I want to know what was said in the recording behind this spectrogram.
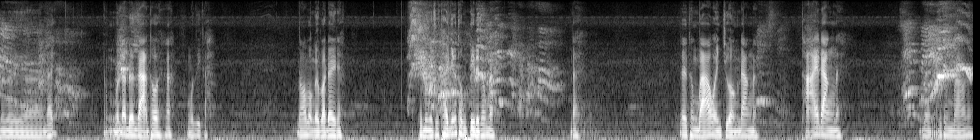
Mọi người à, đấy. Nó cũng vẫn là đơn giản thôi, ha, không có gì cả. Đó, mọi người vào đây này. Thì mọi người sẽ thấy những thông tin ở trong này. Đây. Đây thông báo của anh trường đăng này, thái đăng này. Đây, cái thông báo này.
